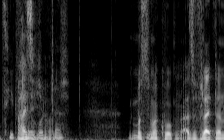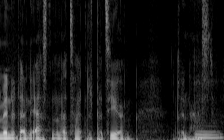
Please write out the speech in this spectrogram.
Zieht Weiß ich auch runter. nicht. Musst du mal gucken. Also vielleicht dann, wenn du deinen ersten oder zweiten Spaziergang drin hast. Mhm.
